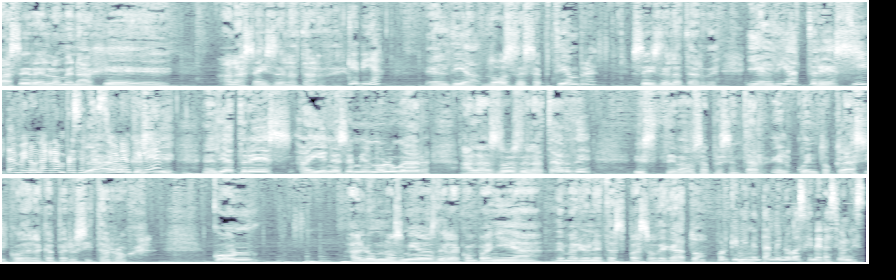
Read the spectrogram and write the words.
Va a ser el homenaje eh, a las seis de la tarde. ¿Qué día? El día 2 de septiembre 6 de la tarde. Y el día 3... Sí, también una gran presentación en Sí. El día 3, ahí en ese mismo lugar, a las 2 de la tarde, este, vamos a presentar el cuento clásico de la Caperucita Roja. Con alumnos míos de la compañía de marionetas Paso de Gato. Porque vienen también nuevas generaciones.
